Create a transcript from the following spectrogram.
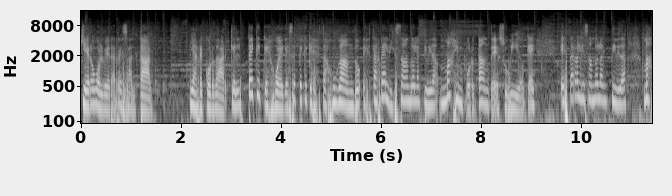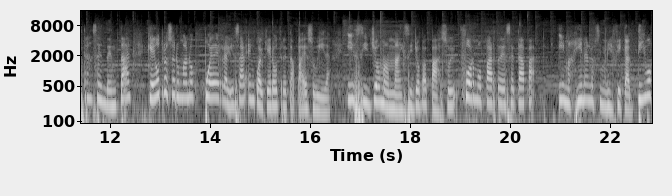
quiero volver a resaltar y a recordar que el peque que juega, ese peque que está jugando, está realizando la actividad más importante de su vida, ¿ok? Está realizando la actividad más trascendental que otro ser humano puede realizar en cualquier otra etapa de su vida. Y si yo mamá y si yo papá soy, formo parte de esa etapa, imagina lo significativo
